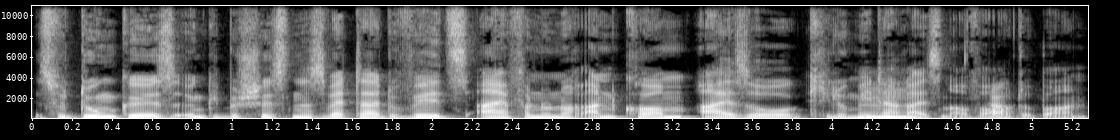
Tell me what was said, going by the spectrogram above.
es wird dunkel, es ist irgendwie beschissenes Wetter, du willst einfach nur noch ankommen, also Kilometerreisen auf der Hm. Ja. Autobahn.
